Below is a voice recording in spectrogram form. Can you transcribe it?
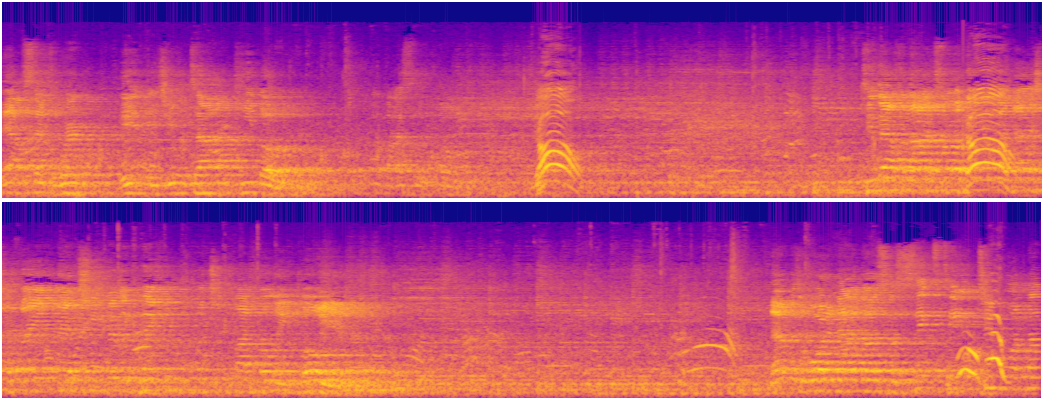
Now set to work. It is your time. Keep. Go! 2009 Toronto Go! National Fame and she really played Butcher by Foley Boyan. That was awarded now goes to 16 219.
